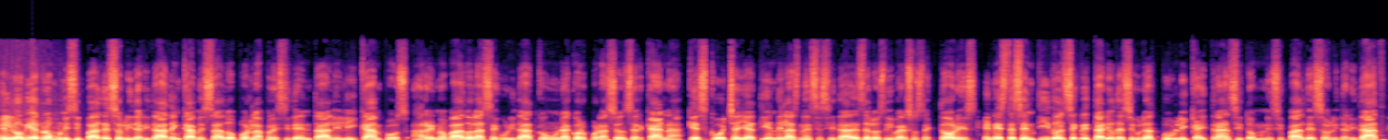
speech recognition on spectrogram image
El gobierno municipal de Solidaridad encabezado por la presidenta Lili Campos ha renovado la seguridad con una corporación cercana que escucha y atiende las necesidades de los diversos sectores. En este sentido, el secretario de Seguridad Pública y Tránsito Municipal de Solidaridad,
